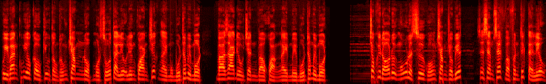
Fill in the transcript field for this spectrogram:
Ủy ban cũng yêu cầu cựu tổng thống Trump nộp một số tài liệu liên quan trước ngày 4 tháng 11 và ra điều trần vào khoảng ngày 14 tháng 11. Trong khi đó, đội ngũ luật sư của ông Trump cho biết sẽ xem xét và phân tích tài liệu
